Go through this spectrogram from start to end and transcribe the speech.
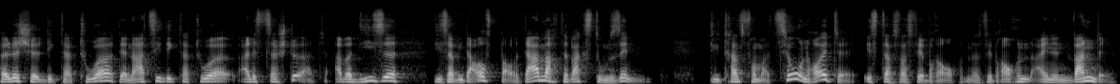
höllische Diktatur, der Nazi-Diktatur, alles zerstört. Aber diese, dieser Wiederaufbau, da machte Wachstum Sinn. Die Transformation heute ist das, was wir brauchen. Also wir brauchen einen Wandel.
